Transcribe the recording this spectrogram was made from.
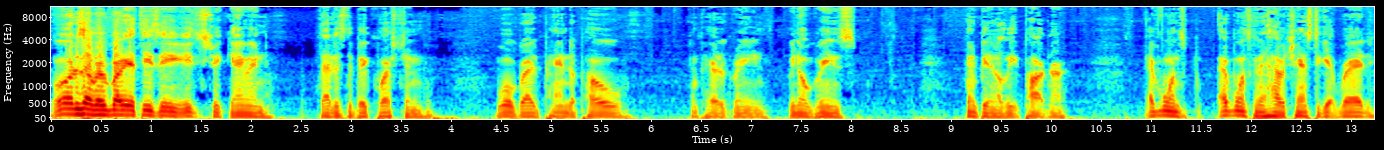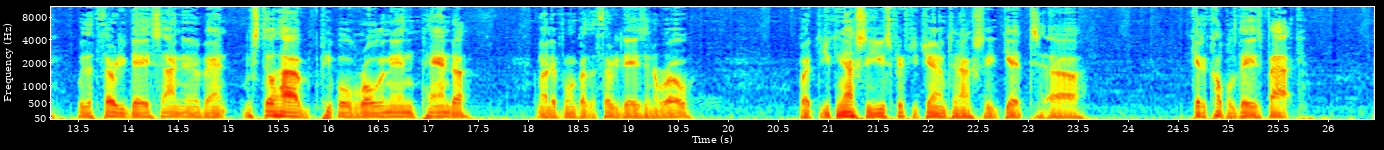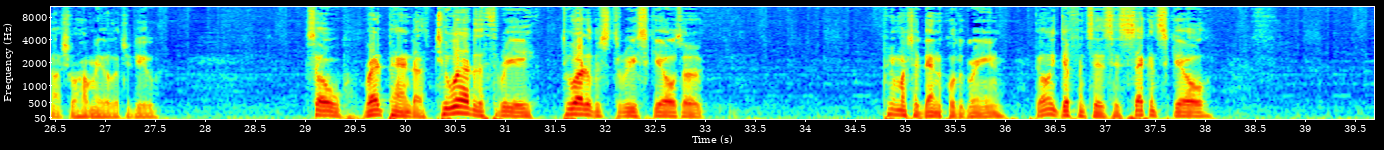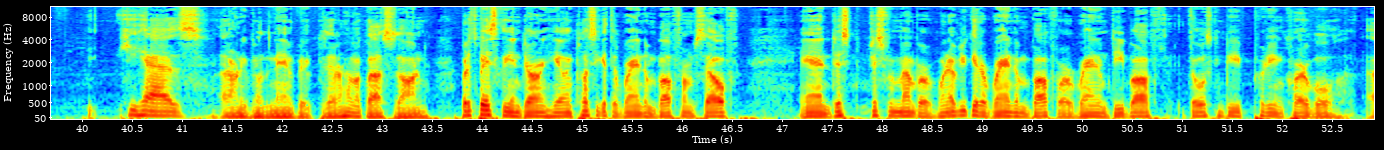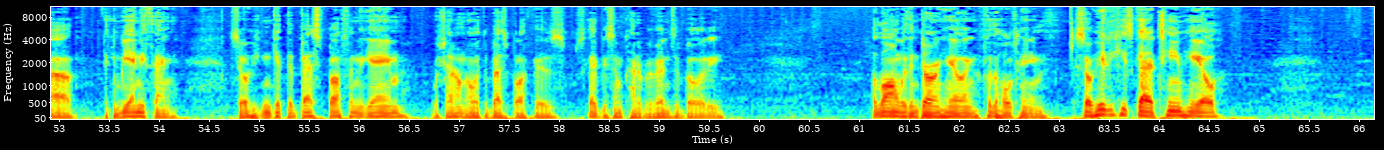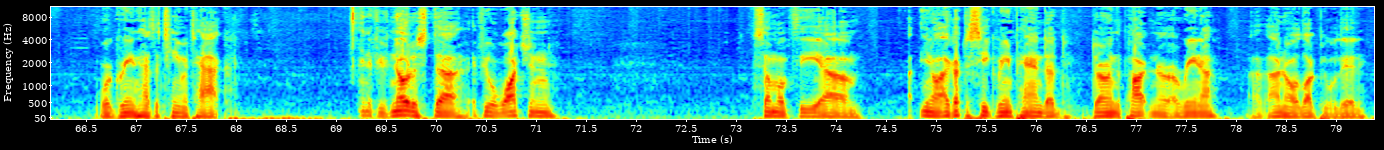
What is up, everybody? It's EZE, EZE Street Gaming. That is the big question. Will Red Panda Po compare to Green? We know Green's going to be an elite partner. Everyone's everyone's going to have a chance to get Red with a 30-day signing event. We still have people rolling in Panda. Not everyone got the 30 days in a row, but you can actually use 50 gems and actually get uh, get a couple days back. Not sure how many they'll let you do. So, Red Panda, two out of the three, two out of his three skills are pretty much identical to Green. The only difference is his second skill. He, he has, I don't even know the name of it because I don't have my glasses on, but it's basically enduring healing. Plus, he gets a random buff for himself. And just just remember, whenever you get a random buff or a random debuff, those can be pretty incredible. Uh, it can be anything. So he can get the best buff in the game, which I don't know what the best buff is. It's got to be some kind of invincibility. Along with enduring healing for the whole team. So he, he's got a team heal where Green has a team attack. And if you've noticed, uh, if you were watching some of the, um, you know, I got to see Green Panda during the partner arena. I, I know a lot of people did.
